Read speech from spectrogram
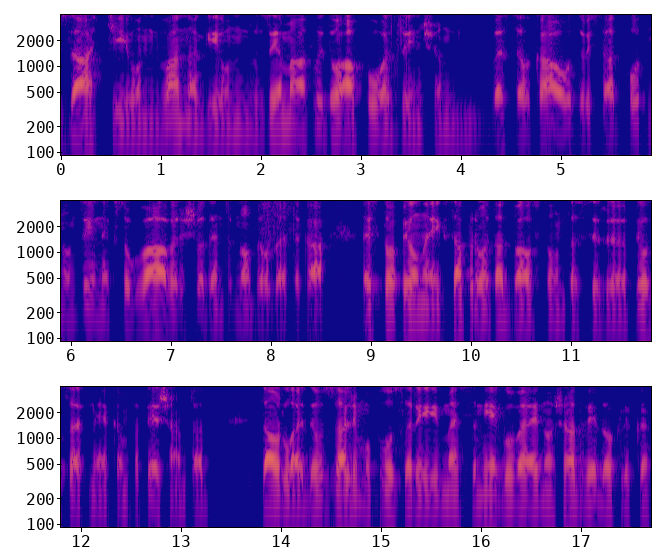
zaķi un vanagi un ziemā atlido apodziņš un vesela kaudze visādi putnu un dzīvnieku sugu vāveri šodien tur nobildē. Tā kā es to pilnīgi saprotu, atbalstu un tas ir pilsētniekam patiešām tāds caurlaidi uz zaļumu, plus arī mēs esam ieguvēji no šāda viedokļa, ka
